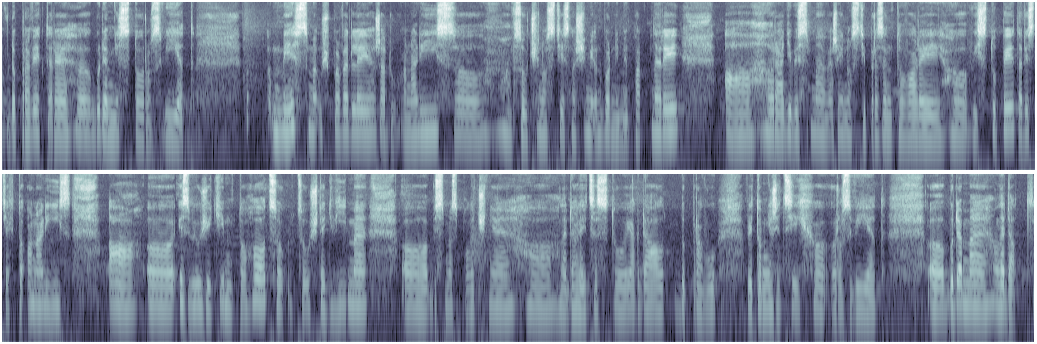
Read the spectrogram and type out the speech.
v dopravě, které eh, bude město rozvíjet. My jsme už provedli řadu analýz v součinnosti s našimi odbornými partnery a rádi bychom veřejnosti prezentovali výstupy tady z těchto analýz a i s využitím toho, co, co už teď víme, bychom společně hledali cestu, jak dál dopravu v Litoměřicích rozvíjet. Budeme hledat,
